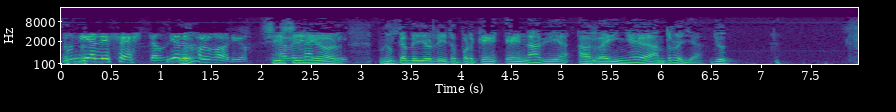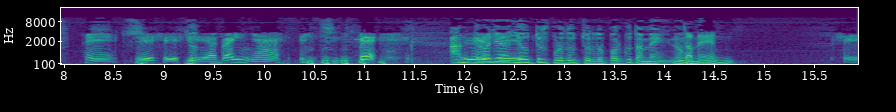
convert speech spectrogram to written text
Un día de festa, un día de folgorio. Sí, señor. Que... Sí. Nunca mellor dito, porque en Navia a raíña é androlla. Yo... Sí, sí, sí, sí, Yo... a raíña, eh? Sí. Androlla eh, sí, e outros produtos do porco tamén, non? Tamén. Sí.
